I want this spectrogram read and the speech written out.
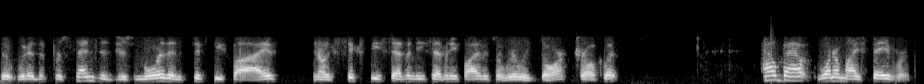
that where the percentage is more than 55, you know, 60, 70, 75. It's a really dark chocolate. How about one of my favorites?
